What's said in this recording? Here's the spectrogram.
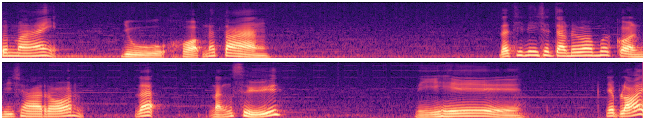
ต้นไม้ อยู่ขอบหน้าต่าง และที่นี่ฉันจำได้ว่าเมื่อก่อนมีชาร้อน และหนังสือ นี่เรียบร้อย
